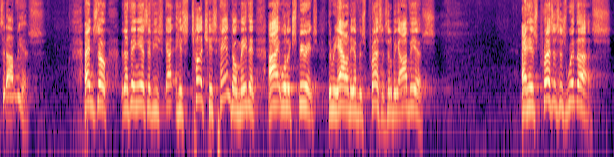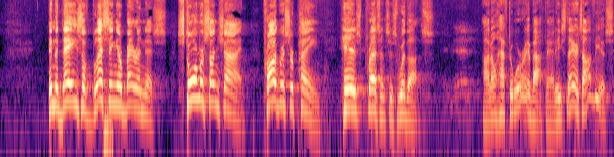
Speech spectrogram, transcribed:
Is it obvious? And so the thing is, if he's got his touch, his hand on me, then I will experience the reality of his presence. It'll be obvious. And his presence is with us in the days of blessing or barrenness, storm or sunshine, progress or pain. His presence is with us. I don't have to worry about that. He's there. It's obvious.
